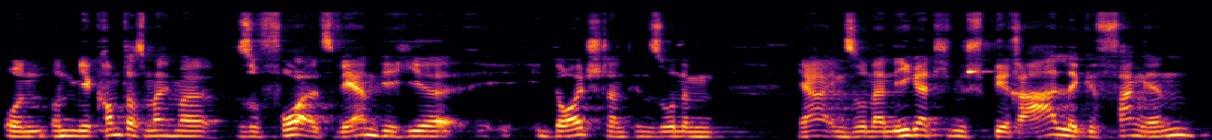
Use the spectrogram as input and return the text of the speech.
und, und mir kommt das manchmal so vor, als wären wir hier in Deutschland in so einem ja, in so einer negativen Spirale gefangen,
